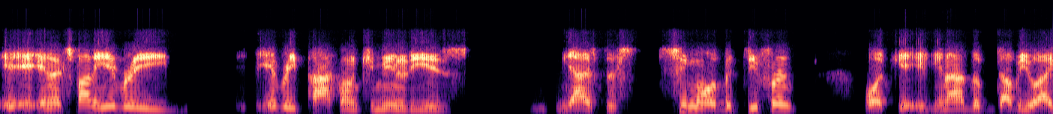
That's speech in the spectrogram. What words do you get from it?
and it's funny. Every every parkrun community is you know it's similar but different. Like you know the WA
